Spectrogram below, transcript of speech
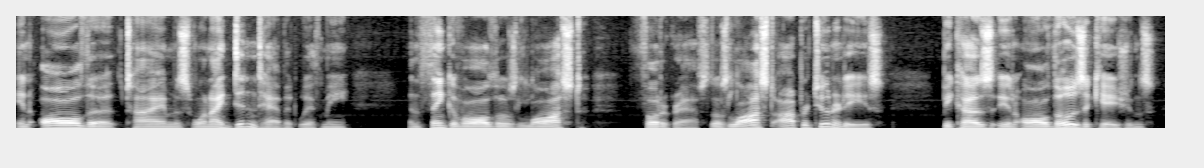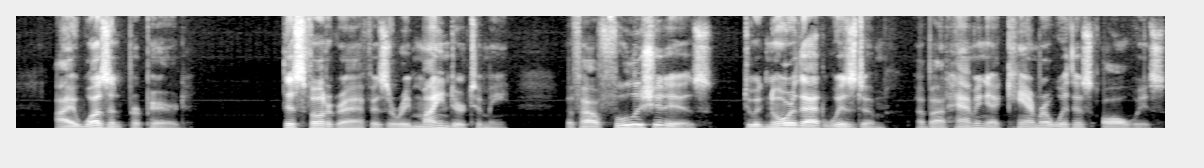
in all the times when I didn't have it with me and think of all those lost photographs, those lost opportunities, because in all those occasions I wasn't prepared. This photograph is a reminder to me of how foolish it is to ignore that wisdom about having a camera with us always.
